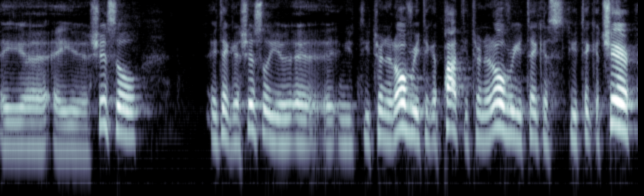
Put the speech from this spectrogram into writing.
a, uh, a shissel, you take a shissel, you, uh, you, you, turn it over, you take a pot, you turn it over, you take a, you take a chair,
